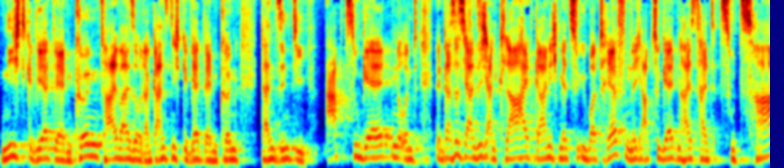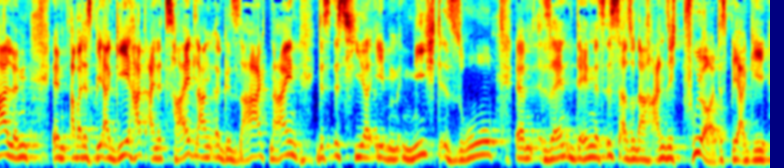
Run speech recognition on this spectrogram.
nicht gewährt werden können, teilweise oder ganz nicht gewährt werden können, dann sind die abzugelten. Und das ist ja an sich an Klarheit gar nicht mehr zu übertreffen. Nicht? Abzugelten heißt halt zu zahlen. Ähm, aber das BAG hat eine Zeit lang äh, gesagt, nein, das ist hier eben nicht so, ähm, denn es ist also nach Ansicht früher des BAG äh,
